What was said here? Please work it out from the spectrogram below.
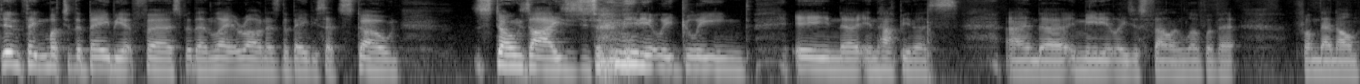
didn't think much of the baby at first, but then later on, as the baby said Stone, Stone's eyes just immediately gleamed in uh, in happiness, and uh, immediately just fell in love with it from then on.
